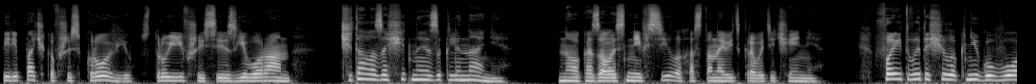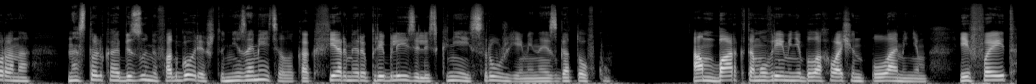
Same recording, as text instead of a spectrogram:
перепачкавшись кровью, струившейся из его ран, читала защитные заклинания, но оказалась не в силах остановить кровотечение. Фейт вытащила книгу ворона, настолько обезумев от горя, что не заметила, как фермеры приблизились к ней с ружьями на изготовку. Амбар к тому времени был охвачен пламенем, и Фейт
